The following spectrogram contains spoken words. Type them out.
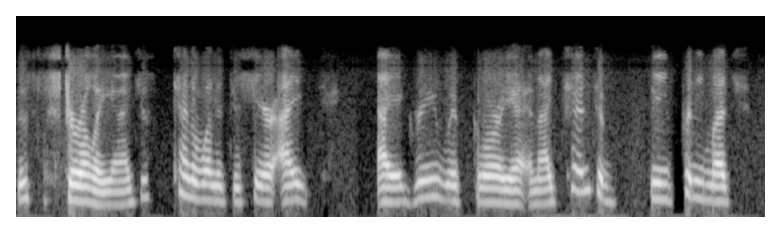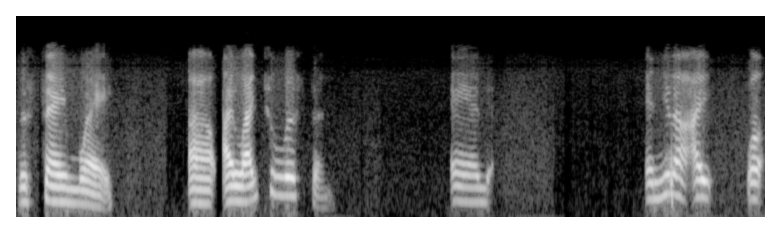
This is Shirley, I just kind of wanted to share. I I agree with Gloria, and I tend to be pretty much the same way. Uh, I like to listen, and and you know I well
